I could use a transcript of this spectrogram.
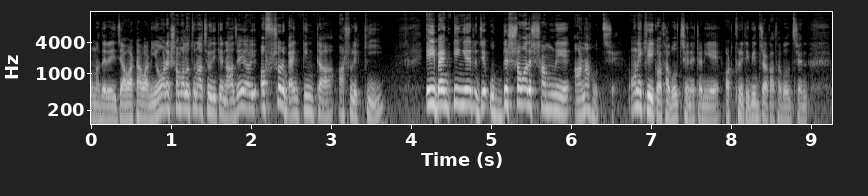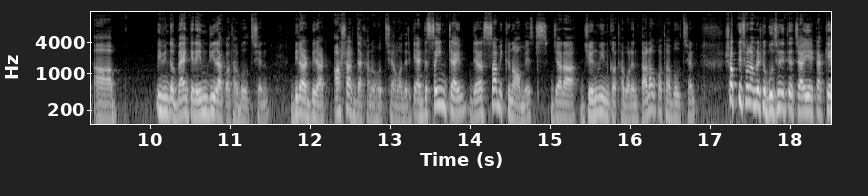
ওনাদের এই যাওয়া টাওয়া নিয়েও অনেক সমালোচনা আছে ওইদিকে না যায়। ওই অফশোর ব্যাংকিংটা আসলে কি? এই ব্যাংকিংয়ের যে উদ্দেশ্য আমাদের সামনে আনা হচ্ছে, অনেকেই কথা বলছেন এটা নিয়ে, অর্থনীতিবিদরা কথা বলছেন। বিভিন্ন ব্যাংকের এমডিরা কথা বলছেন। বিরাট বিরাট আশার দেখানো হচ্ছে আমাদেরকে। অ্যাট দ্য সেম টাইম দের আর সাম ইকোনমিস্টস যারা জেনুইন কথা বলেন, তারাও কথা বলছেন। সব কিছু আমরা একটু বুঝে নিতে চাই এটাকে,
